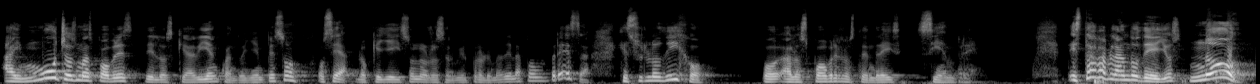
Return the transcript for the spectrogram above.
hay muchos más pobres de los que habían cuando ella empezó. O sea, lo que ella hizo no resolvió el problema de la pobreza. Jesús lo dijo, a los pobres los tendréis siempre. ¿Estaba hablando de ellos? No.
